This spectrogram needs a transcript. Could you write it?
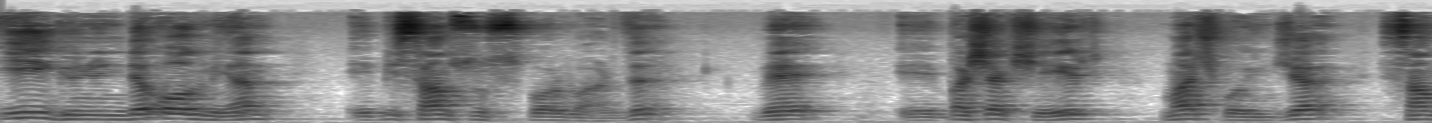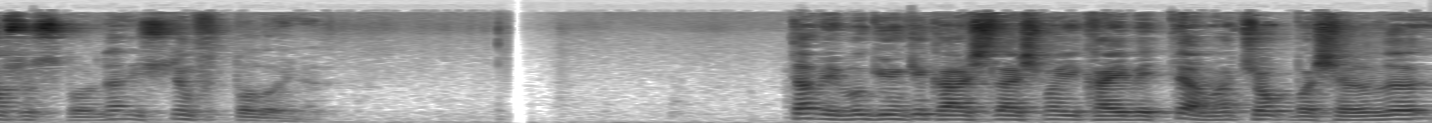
iyi gününde olmayan e, bir Samsun Spor vardı. ve e, Başakşehir maç boyunca Samsunspor'dan üstün futbol oynadı. Tabii bugünkü karşılaşmayı kaybetti ama çok başarılı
